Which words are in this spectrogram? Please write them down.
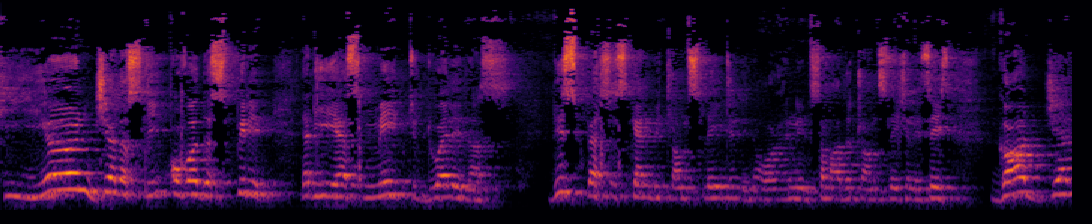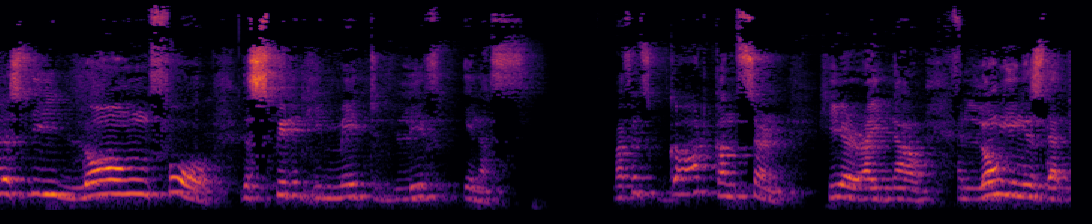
He yearned jealously over the Spirit that He has made to dwell in us? This passage can be translated in, or in some other translation. It says, God jealously longed for the Spirit He made to live in us. My friends, God concerned here right now and longing is that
